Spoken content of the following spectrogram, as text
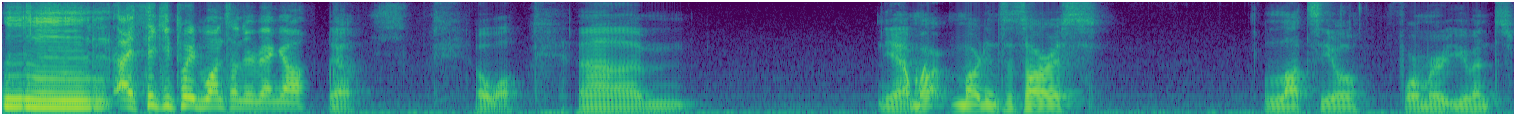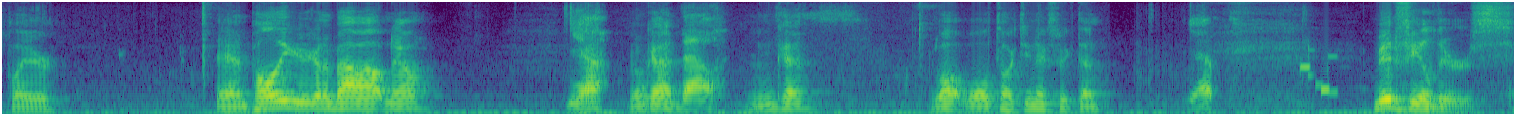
Mm, I think he played once under Van Gaal. Yeah. Oh well. Um, yeah, Mar- Martin Caceres, Lazio, former Juventus player. And Pauly, you're gonna bow out now. Yeah. Okay. Val. Okay. Well, we'll talk to you next week then. Yep. Midfielders.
